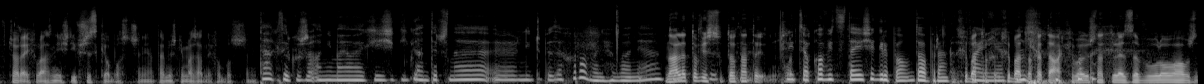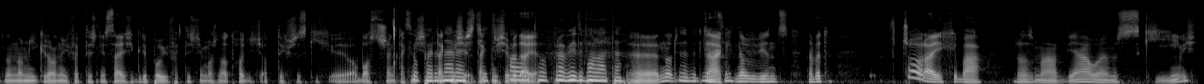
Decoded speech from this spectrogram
wczoraj chyba znieśli wszystkie obostrzenia, tam już nie ma żadnych obostrzeń. Tak, tylko że oni mają jakieś gigantyczne y, liczby zachorowań chyba, nie? No ale to wiesz, to na te, Czyli co, COVID staje się grypą, dobra, Chyba fajnie. trochę, chyba trochę tak, chyba już na tyle zewoluował, że ten omikron i faktycznie staje się grypą i faktycznie można odchodzić od tych wszystkich y, obostrzeń. Tak, mi się, Super, tak, mi się, tak mi się trwało wydaje. to prawie dwa lata. E, No tak, no więc nawet wczoraj chyba rozmawiałem z kimś,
